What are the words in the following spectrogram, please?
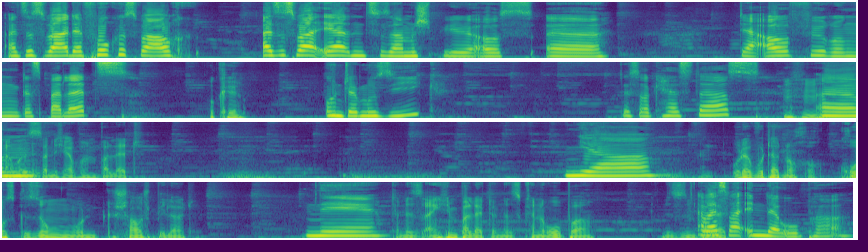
Also es war, der Fokus war auch, also es war eher ein Zusammenspiel aus äh, der Aufführung des Balletts Okay. und der Musik des Orchesters. Mhm. Ähm, aber ist da nicht einfach ein Ballett? Ja, Oder wurde da noch auch groß gesungen und geschauspielert? Nee. Dann ist es eigentlich ein Ballett, dann ist es keine Oper. Aber es war in der Oper.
